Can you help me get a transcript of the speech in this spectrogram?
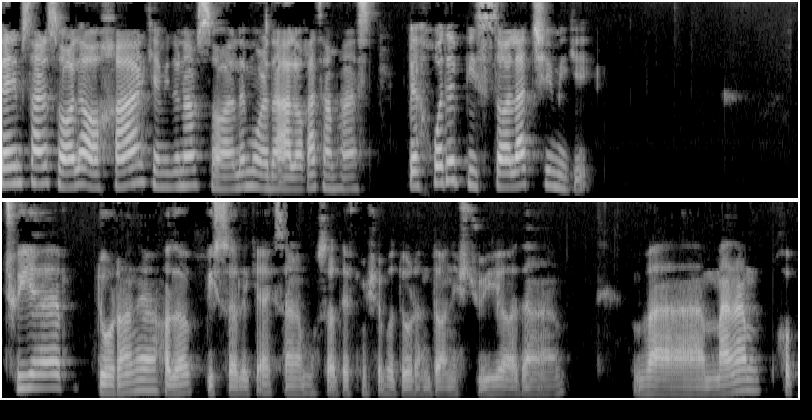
بریم سر سوال آخر که می‌دونم سوال مورد علاقت هم هست. به خود 20 سالت چی میگی؟ توی دوران حالا 20 سالگی اکثرا مصادف میشه با دوران دانشجویی آدم و منم خب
